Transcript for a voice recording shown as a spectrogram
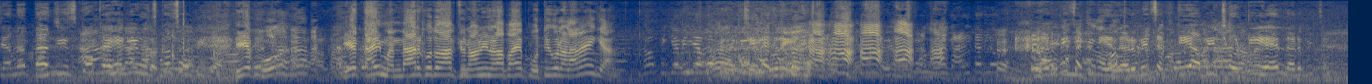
जनता जिसको कहेगी उसको सौंपी जाए। ये ये ताई मंदार को तो आप चुनाव नहीं लड़ा पाए पोती को लड़ा रहे हैं क्या? लड़ भी सकती है लड़ भी सकती है अभी छोटी है लड़ भी सकती है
